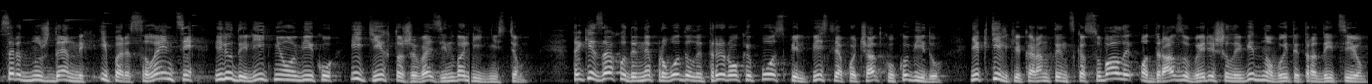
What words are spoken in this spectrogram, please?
серед нужденних і переселенці, і люди літнього віку, і ті, хто живе з інвалідністю. Такі заходи не проводили три роки поспіль після початку ковіду. Як тільки карантин скасували, одразу вирішили відновити традицію.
